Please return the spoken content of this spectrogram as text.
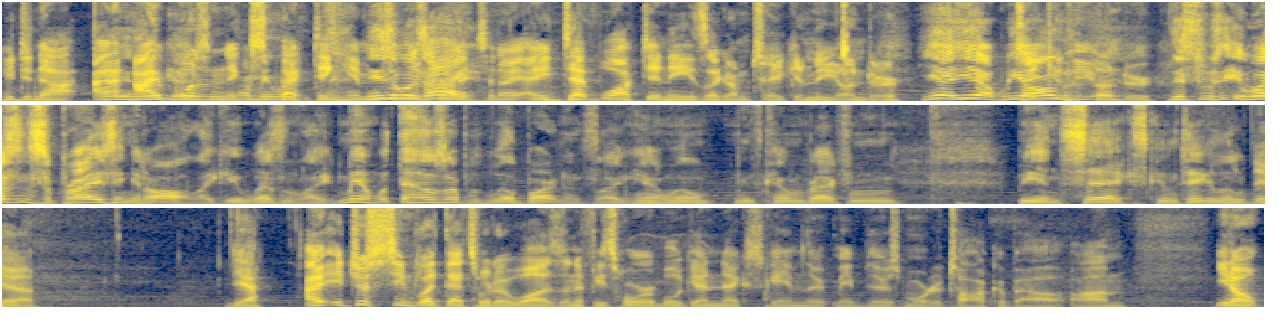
He did not. He I, didn't I good. wasn't I mean, expecting him neither to look was I. great tonight. I mean, Dev walked in and he's like, "I'm taking the under." Yeah, yeah, we all Taking the under. This was it wasn't surprising at all. Like it wasn't like, man, what the hell's up with Will Barton? It's like, yeah, well, he's coming back from being sick. It's gonna take a little bit. Yeah. Yeah. I, it just seemed like that's what it was. And if he's horrible again next game, there, maybe there's more to talk about. Um, you know,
